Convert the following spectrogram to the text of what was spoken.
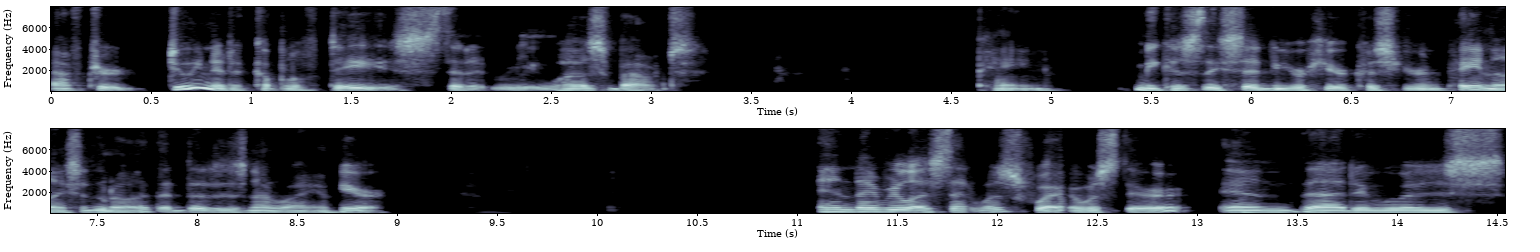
after doing it a couple of days that it really was about pain because they said, You're here because you're in pain. And I said, No, that, that is not why I'm here. And I realized that was why I was there and that it was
